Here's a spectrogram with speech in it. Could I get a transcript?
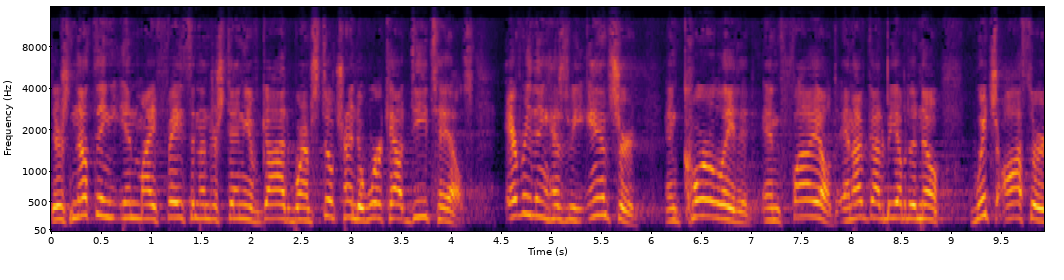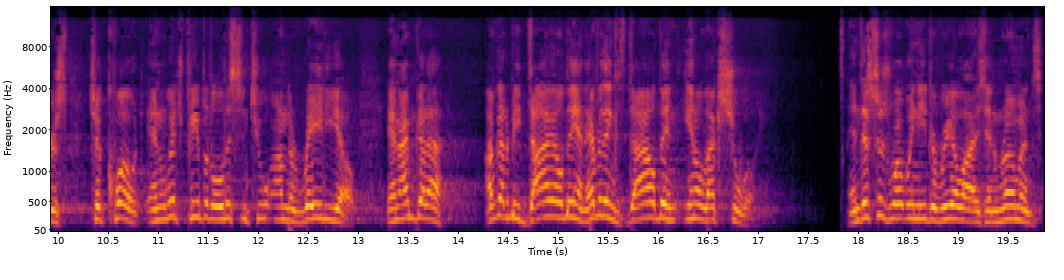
There's nothing in my faith and understanding of God where I'm still trying to work out details. Everything has to be answered and correlated and filed. And I've got to be able to know which authors to quote and which people to listen to on the radio. And I've got to, I've got to be dialed in. Everything's dialed in intellectually. And this is what we need to realize in Romans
